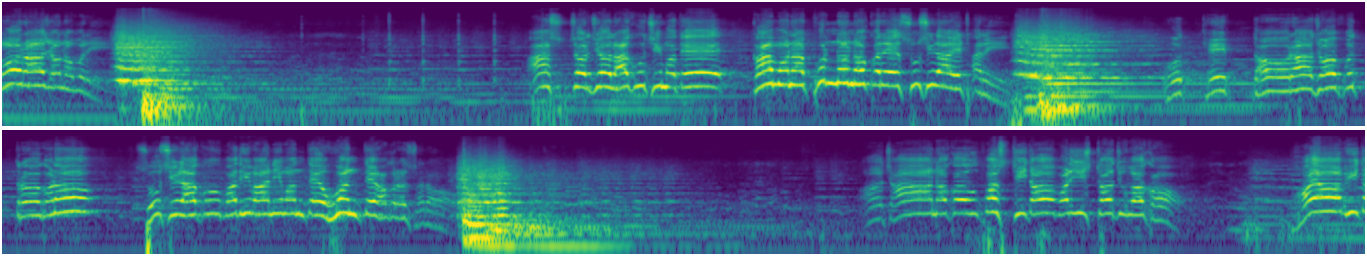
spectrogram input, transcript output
মোরা জনবরে আশ্চর্য লাগুছি মতে কামনা পূর্ণ ন করে সুশীলা এঠারে উৎক্ষিপ্ত রাজপুত্র গণ ସୁଶୀଳାକୁ ବଧିବା ନିମନ୍ତେ ହୁଅନ୍ତେ ଅଗ୍ରସର ଅଚାନକ ଉପସ୍ଥିତ ବଳିଷ୍ଠ ଯୁବକ ଭୟଭୀତ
